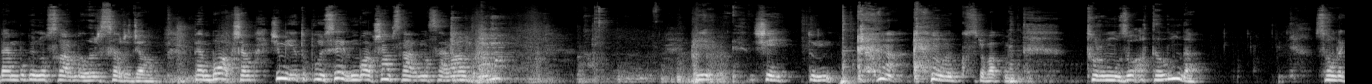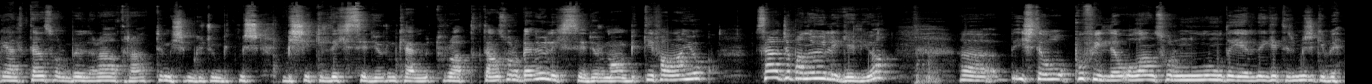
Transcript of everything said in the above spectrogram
Ben bugün o sarmaları saracağım. Ben bu akşam, şimdi yatıp uyusaydım bu akşam sarma sarardım ama bir şey kusura bakmayın turumuzu atalım da sonra geldikten sonra böyle rahat rahat tüm işim gücüm bitmiş bir şekilde hissediyorum kendimi turu attıktan sonra ben öyle hissediyorum ama bittiği falan yok. Sadece bana öyle geliyor. Ee, İşte o puf ile olan sorumluluğumu da yerine getirmiş gibi.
